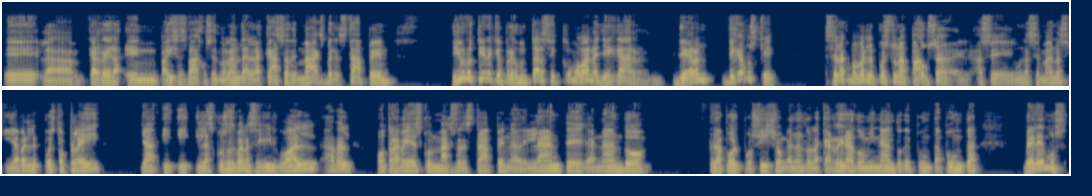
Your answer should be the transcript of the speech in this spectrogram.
eh, la carrera en Países Bajos, en Holanda, en la casa de Max Verstappen, y uno tiene que preguntarse cómo van a llegar. Llegarán, digamos que será como haberle puesto una pausa eh, hace unas semanas y haberle puesto play, ya, y, y, las cosas van a seguir igual, Adal, otra vez con Max Verstappen adelante, ganando la pole position, ganando la carrera, dominando de punta a punta. ¿Veremos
